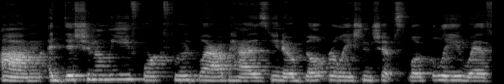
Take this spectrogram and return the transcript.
Um, additionally, Fork Food Lab has, you know, built relationships locally with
